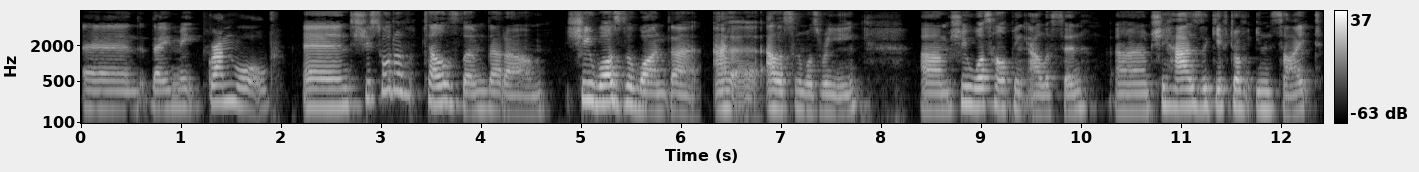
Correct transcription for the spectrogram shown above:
and they meet Grunwald. and she sort of tells them that um she was the one that uh, Alison was ringing. Um, she was helping Alison. Um, she has the gift of insight.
